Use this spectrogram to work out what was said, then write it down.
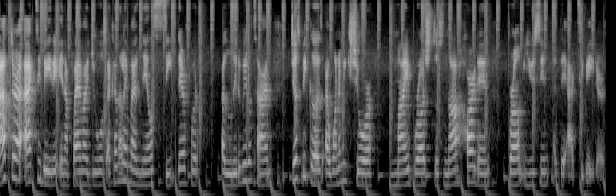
after I activate it and apply my jewels I kind of let my nails sit there for a little bit of time just because I want to make sure my brush does not harden from using the activator.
